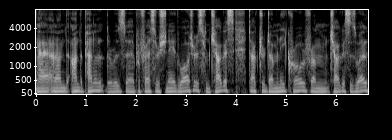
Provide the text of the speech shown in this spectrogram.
Uh, and on the, on the panel there was uh, Professor Sinead Waters from Teagasc, Dr. Dominique Kroll from Teagasc as well,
